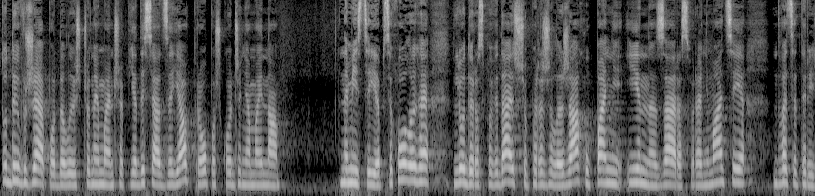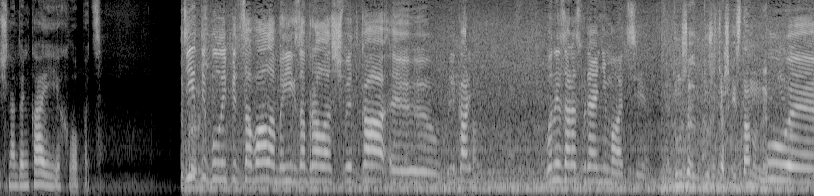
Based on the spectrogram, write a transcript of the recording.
Туди вже подали щонайменше 50 заяв про пошкодження майна. На місці є психологи. Люди розповідають, що пережили жах. У пані Інни зараз в реанімації 20-річна донька і її хлопець. Діти були під завалами, їх забрала швидка е, в лікарню. Вони зараз в реанімації. Дуже дуже тяжкий стан у них. У е,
